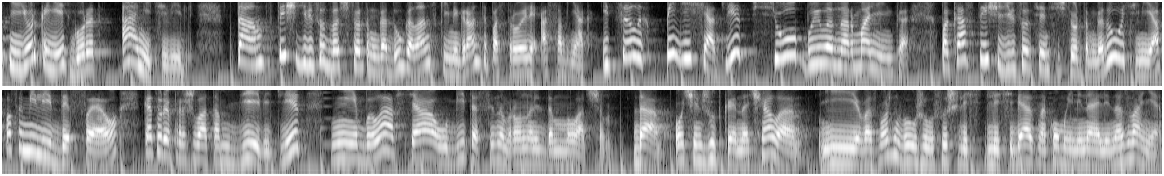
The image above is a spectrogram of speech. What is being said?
от Нью-Йорка есть город Амитивиль. Там в 1924 году голландские иммигранты построили особняк. И целых 50 лет все было нормальненько. Пока в 1974 году семья по фамилии Дефео, которая прожила там 9 лет, не была вся убита сыном Рональдом-младшим. Да, очень жуткое начало, и, возможно, вы уже услышали для себя знакомые имена или названия.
